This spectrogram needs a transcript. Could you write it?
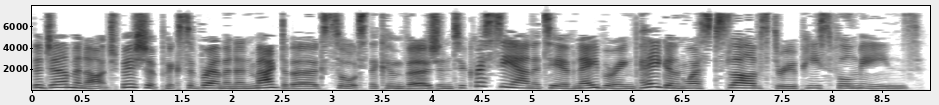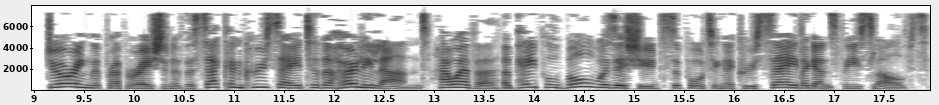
the German archbishoprics of Bremen and Magdeburg sought the conversion to Christianity of neighboring pagan West Slavs through peaceful means. During the preparation of the Second Crusade to the Holy Land, however, a papal bull was issued supporting a crusade against the Slavs.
